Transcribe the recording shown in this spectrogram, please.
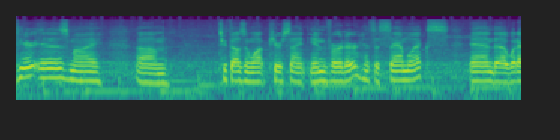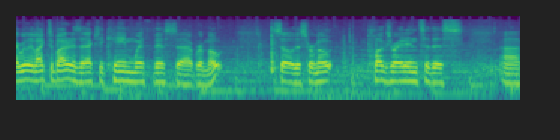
Here is my um, 2000 watt Pure Sine inverter. It's a Samlex and uh, what I really liked about it is it actually came with this uh, remote. So this remote plugs right into this uh,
